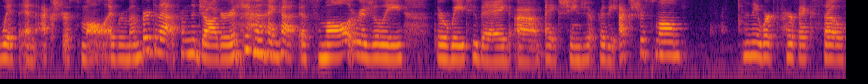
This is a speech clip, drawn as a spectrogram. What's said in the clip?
with an extra small. I remembered that from the joggers. I got a small originally. They're way too big. Um, I exchanged it for the extra small and they worked perfect. So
